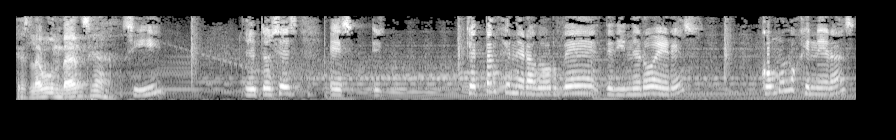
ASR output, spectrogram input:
Es la abundancia. Sí. Entonces, es, eh, ¿qué tan generador de, de dinero eres? ¿Cómo lo generas?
